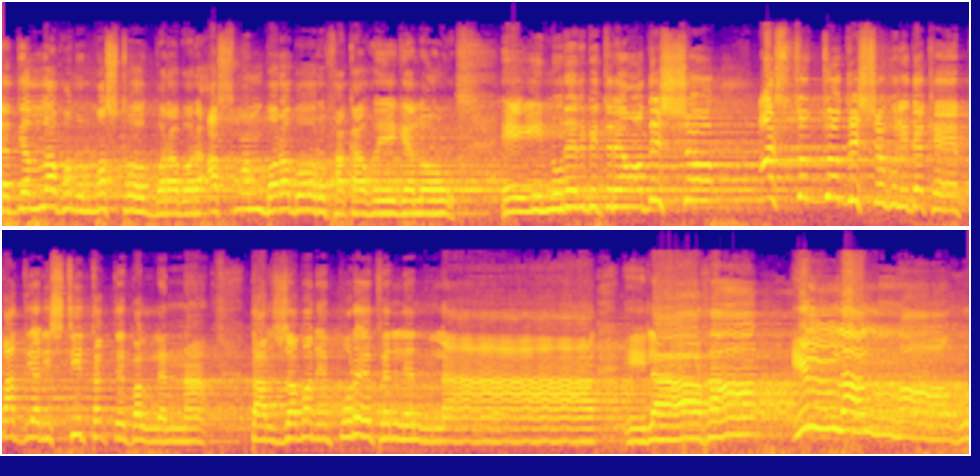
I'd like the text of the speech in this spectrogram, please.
রাদি আল্লাহনুর মস্তক বরাবর, আসমান বরাবর ফাঁকা হয়ে গেল। এই নূরের ভিতরে অদৃশ্য, আশ্চর্য দৃশ্যগুলি দেখে পাদিয়ার স্থির থাকতে পারলেন না। তার জবানে পড়ে ফেললেন, লা ইলাহা ইল্লাল্লাহু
